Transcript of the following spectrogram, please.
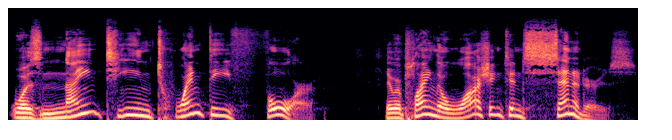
was 1924. They were playing the Washington Senators.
